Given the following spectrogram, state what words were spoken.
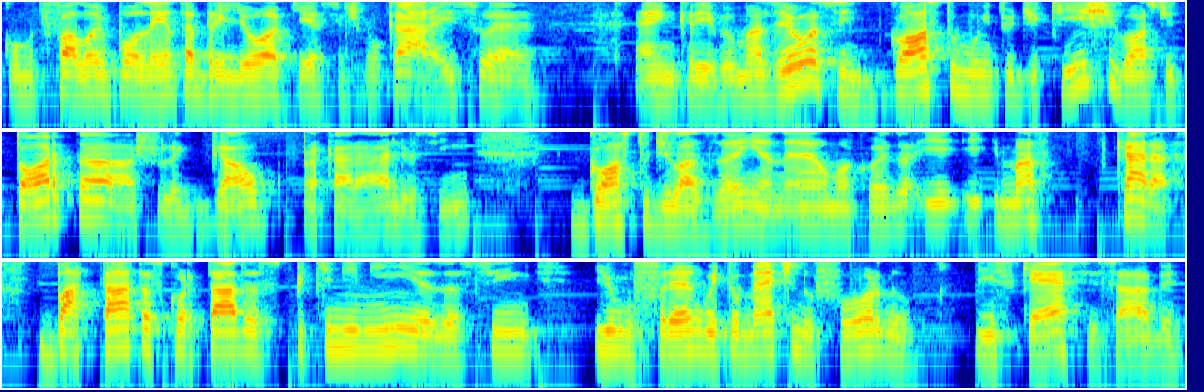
Como tu falou em polenta, brilhou aqui, assim, tipo, cara, isso é, é incrível. Mas eu, assim, gosto muito de quiche, gosto de torta, acho legal pra caralho, assim. Gosto de lasanha, né? Uma coisa. E, e- mas, cara, batatas cortadas pequenininhas, assim, e um frango e tu mete no forno e esquece, sabe?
